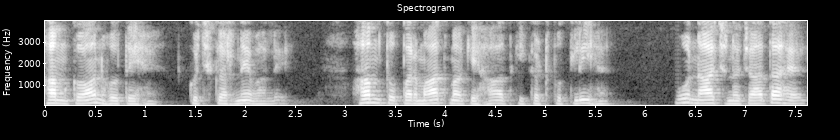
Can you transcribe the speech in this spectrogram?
हम कौन होते हैं कुछ करने वाले? हम तो परमात्मा के हाथ की कठपुतली हैं। वो नाच नचाता है,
